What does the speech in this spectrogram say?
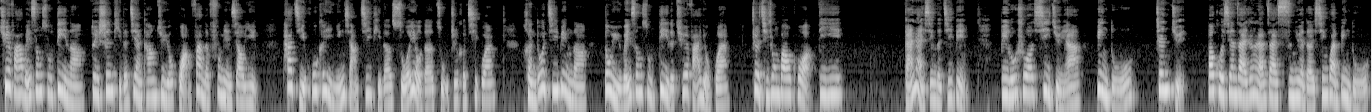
缺乏维生素 D 呢，对身体的健康具有广泛的负面效应，它几乎可以影响机体的所有的组织和器官。很多疾病呢，都与维生素 D 的缺乏有关。这其中包括：第一，感染性的疾病，比如说细菌呀、病毒、真菌，包括现在仍然在肆虐的新冠病毒。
